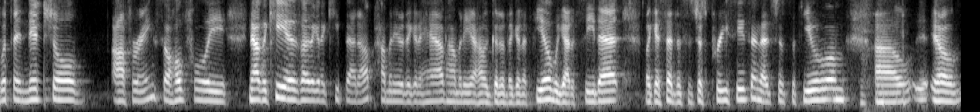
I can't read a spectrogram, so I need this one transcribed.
with the initial offering so hopefully now the key is are they going to keep that up how many are they going to have how many how good are they going to feel we got to see that like i said this is just preseason that's just a few of them uh you know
